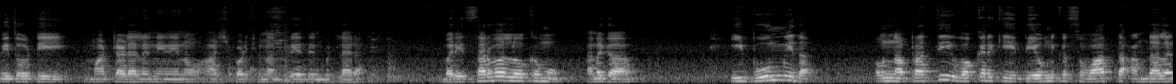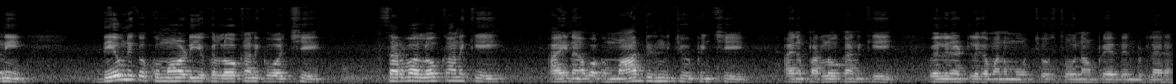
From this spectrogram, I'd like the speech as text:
మీతోటి మాట్లాడాలని నేను ఆశపడుచున్నాను ప్రియదేని బిడ్లారా మరి సర్వలోకము అనగా ఈ భూమి మీద ఉన్న ప్రతి ఒక్కరికి దేవుని యొక్క స్వార్థ అందాలని దేవుని యొక్క కుమారుడు యొక్క లోకానికి వచ్చి సర్వలోకానికి ఆయన ఒక మాదిరిని చూపించి ఆయన పరలోకానికి వెళ్ళినట్లుగా మనము చూస్తూ ఉన్నాం ప్రియదేని బిడ్లారా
